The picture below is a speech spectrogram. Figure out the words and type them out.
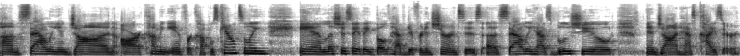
um, Sally and John are coming in for couples counseling. And let's just say they both have different insurances. Uh, Sally has Blue Shield and John has Kaiser.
